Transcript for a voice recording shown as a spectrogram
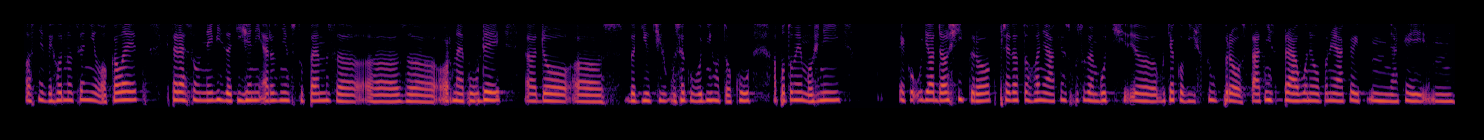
vlastně vyhodnocení lokalit, které jsou nejvíc zatížený erozním vstupem z, eh, z orné půdy eh, do, do dílčích úseků vodního toku. A potom je možný jako udělat další krok, předat tohle nějakým způsobem, buď, eh, buď jako výstup pro státní zprávu nebo pro nějaký, mm, nějaký mm,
